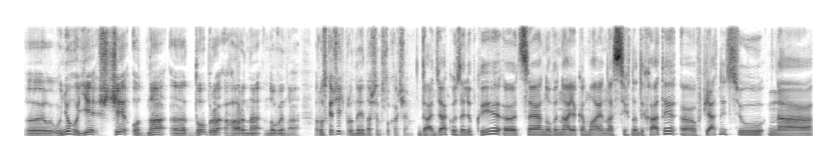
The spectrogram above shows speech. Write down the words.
у нього є ще одна е, добра, гарна новина. Розкажіть про неї нашим слухачам. Да, дякую за любки. Е, Це новина, яка має нас всіх надихати. Е, В п'ятницю на е,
